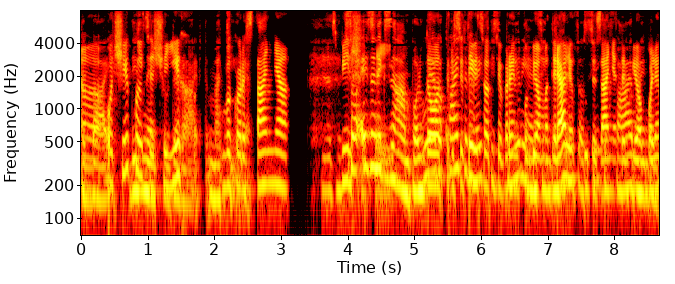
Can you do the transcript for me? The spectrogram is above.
е, очікується, що їх використання збільшиться до have a quite a great 30% ринку біоматеріалів буде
